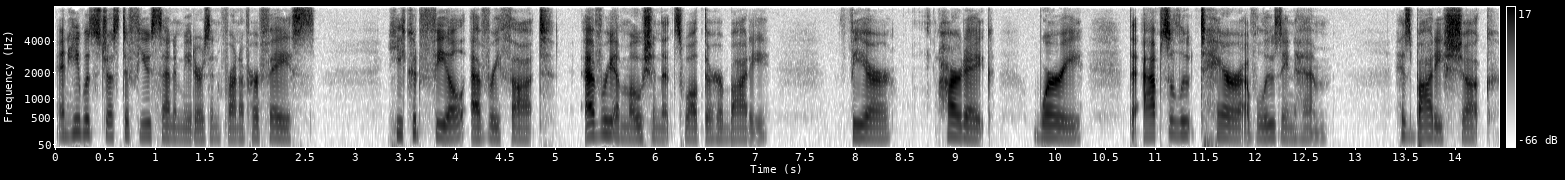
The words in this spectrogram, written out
and he was just a few centimeters in front of her face. He could feel every thought, every emotion that swelled through her body fear, heartache, worry, the absolute terror of losing him. His body shook.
